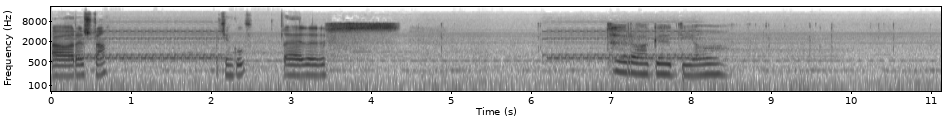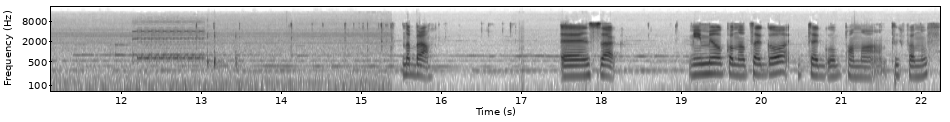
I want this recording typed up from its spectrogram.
A, a reszta odcinków to jest tragedia. Dobra. E, tak. Miejmy oko na tego i tego pana, tych panów.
